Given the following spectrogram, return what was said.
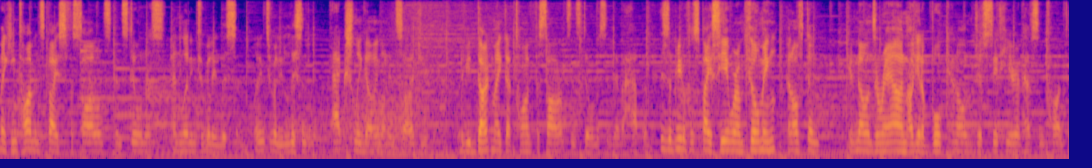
making time and space for silence and stillness and learning to really listen, learning to really listen to what's actually going on inside you. But if you don't make that time for silence and stillness, it never happened. This is a beautiful space here where I'm filming, and often if no one's around, I'll get a book and I'll just sit here and have some time to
